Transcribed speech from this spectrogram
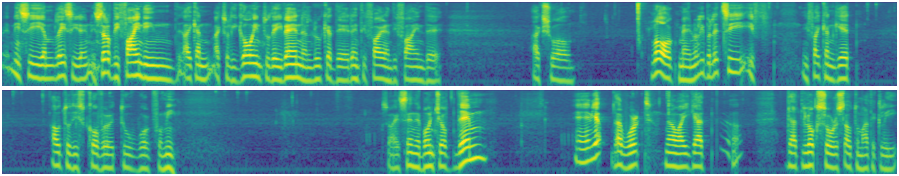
let me see, I'm lazy. Instead of defining, I can actually go into the event and look at the identifier and define the actual log manually. But let's see if if I can get auto discover to work for me. So I send a bunch of them and yep that worked. Now I got uh, that log source automatically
